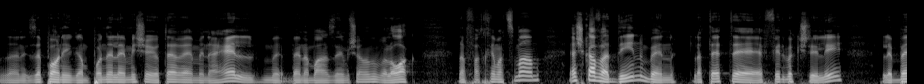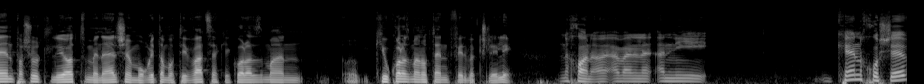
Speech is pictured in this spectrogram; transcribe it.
זה, זה פה אני גם פונה למי שיותר אה, מנהל בין המאזינים שלנו, ולא רק למפתחים עצמם, יש קו עדין בין לתת uh, פידבק שלילי, לבין פשוט להיות מנהל שמוריד את המוטיבציה, כי כל הזמן, כי הוא כל הזמן נותן פידבק שלילי. נכון, אבל אני כן חושב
